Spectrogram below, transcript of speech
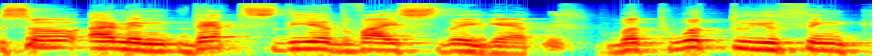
So I mean that's the advice they get. But what do you think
